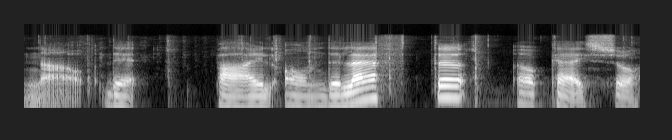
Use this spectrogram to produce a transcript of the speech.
Now the pile on the left. Okay, so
